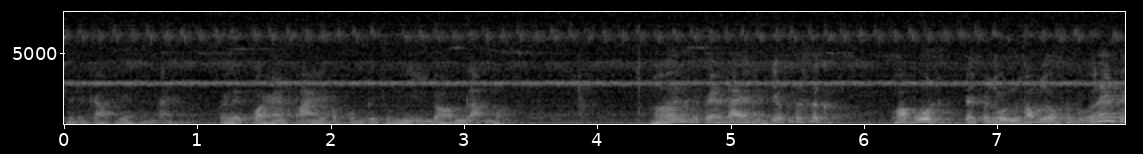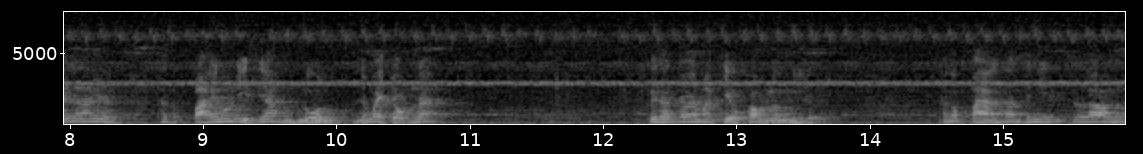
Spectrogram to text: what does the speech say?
บรรยากาศเรียนทั้งนั้นก็เลยปล่อยให้ไปก็ผมติดตรงนี้ยอมรับหมด เฮ้ยไม่เป็นไรเดี๋ยวพอพูดได้ประโยชน์เขาประโยชน์เขาบอกเฮ้ยเป็นไรท่านก็ไปนู่นอีกเนี่ยนู่นยังไม่จบนะคือท่านจะไม่มาเกี่ยวข้องเรื่องนี้เลยท่านกับไปของท่านที่นี่เรามัน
